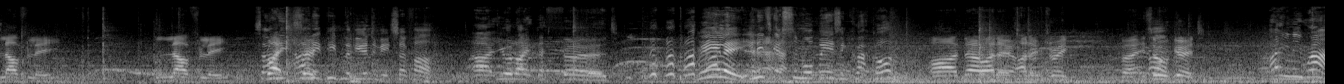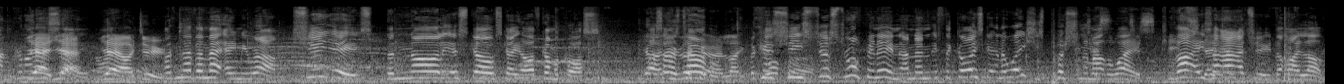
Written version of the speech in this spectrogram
Lovely. Lovely. So right, how, many, how many people have you interviewed so far? uh, you're like the third. Really? You need to get some more beers and crack on. Oh no, I don't I don't drink. But it's all Oh. good. Amy Ram, can I Yeah, just yeah, say? Yeah, right? yeah, I do. I've never met Amy Ram. She is the gnarliest girl skater I've come across. Yeah, that know, sounds look terrible. her, like, because proper. she's just dropping in, and then if the guy's getting away, she's pushing him out of the way. just keep That is the attitude that I love.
